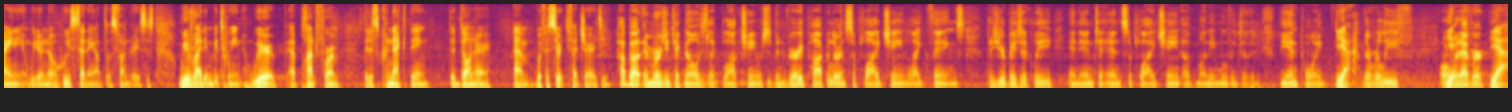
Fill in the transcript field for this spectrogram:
tiny and we don't know who is setting up those fundraisers. We're right in between. We're a platform that is connecting the donor um, with a certified charity. How about emerging technologies like blockchain, which has been very popular in supply chain-like things, because you're basically an end-to-end -end supply chain of money moving to the, the endpoint, yeah. the relief, or yeah. whatever. Yeah.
